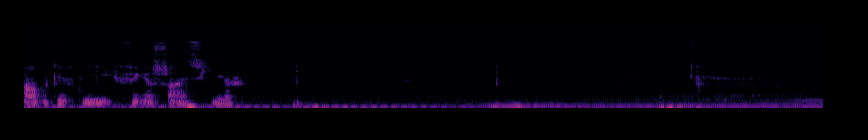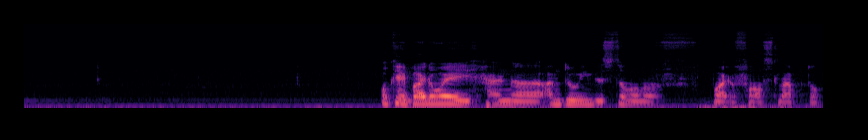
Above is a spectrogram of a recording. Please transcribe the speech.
can't give the figure size here. Okay, by the way, and uh, I'm doing this still on a quite a fast laptop.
